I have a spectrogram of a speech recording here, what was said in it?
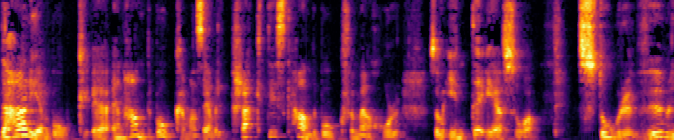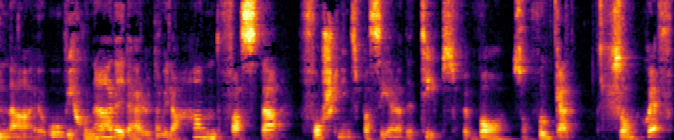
Det här är en bok, eh, en handbok kan man säga, en väldigt praktisk handbok för människor som inte är så storvulna och visionära i det här utan vill ha handfasta forskningsbaserade tips för vad som funkar som chef.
